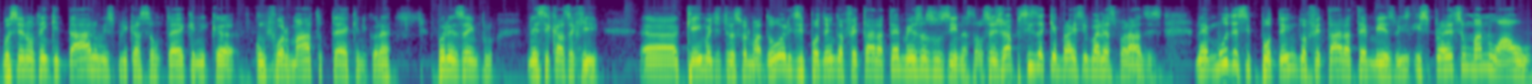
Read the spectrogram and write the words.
você não tem que dar uma explicação técnica com formato técnico, né? Por exemplo, nesse caso aqui, uh, queima de transformadores e podendo afetar até mesmo as usinas. Você já precisa quebrar isso em várias frases. Né? Muda esse podendo afetar até mesmo. Isso parece um manual.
